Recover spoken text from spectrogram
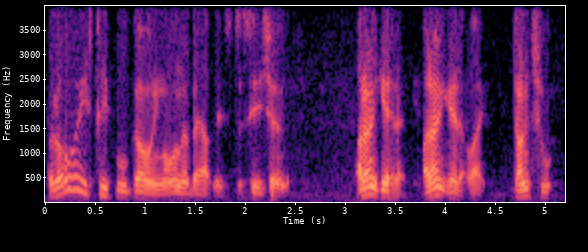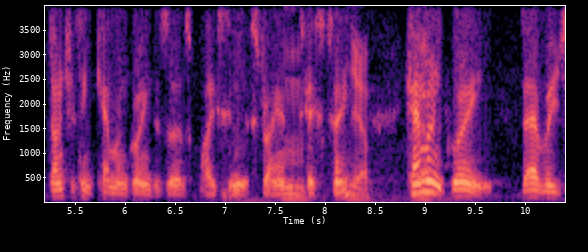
but all these people going on about this decision, I don't get it. I don't get it. Like, don't you don't you think Cameron Green deserves a place in the Australian Mm. Test team? Yeah. Cameron Green has averaged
